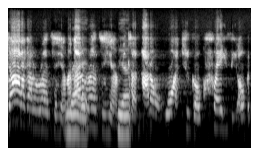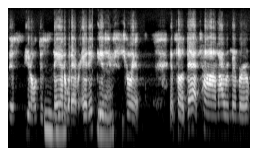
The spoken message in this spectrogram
God, I gotta run to him. I gotta run to him Yep. because I don't want to go crazy over this, you know, this Mhm. man or whatever. And it gives Yeah. you strength. And so at that time, I remember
